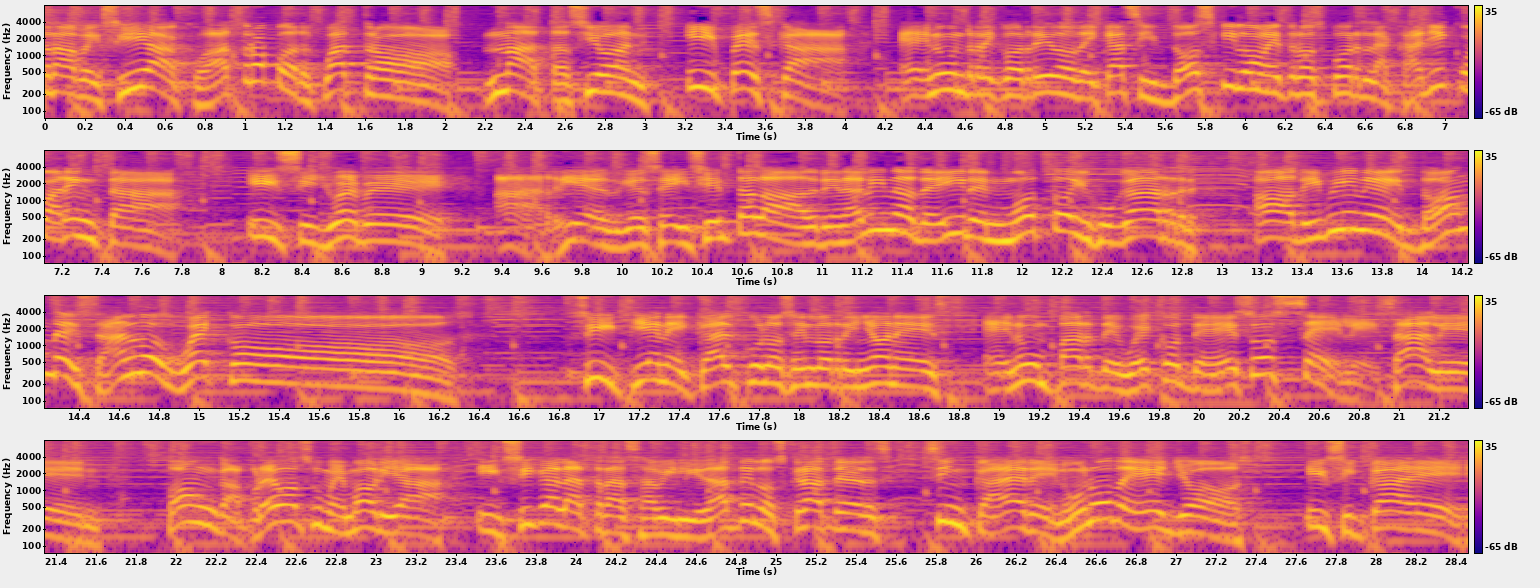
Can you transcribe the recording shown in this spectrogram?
travesía 4x4, natación y pesca en un recorrido de casi 2 kilómetros por la calle 40. Y si llueve, arriesguese y sienta la adrenalina de ir en moto y jugar. Adivine dónde están los huecos. Si tiene cálculos en los riñones, en un par de huecos de esos se le salen. Ponga a prueba su memoria y siga la trazabilidad de los cráteres sin caer en uno de ellos. Y si cae,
